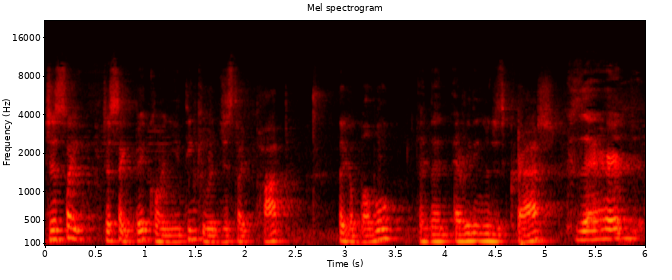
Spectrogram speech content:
just like just like Bitcoin, you think it would just like pop like a bubble, and then everything would just crash. Because I heard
